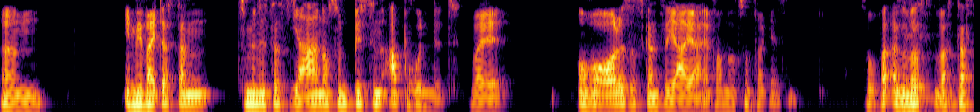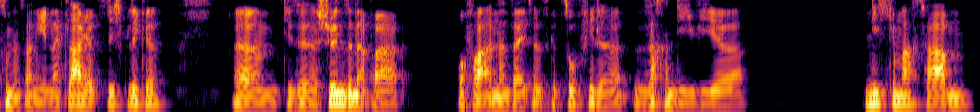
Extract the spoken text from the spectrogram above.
Ähm, inwieweit das dann zumindest das Jahr noch so ein bisschen abrundet, weil overall ist das ganze Jahr ja einfach nur zum Vergessen. So, also was, was das zumindest angeht. Na klar gibt's Lichtblicke, ähm, die sehr schön sind, aber auf der anderen Seite, es gibt so viele Sachen, die wir nicht gemacht haben,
